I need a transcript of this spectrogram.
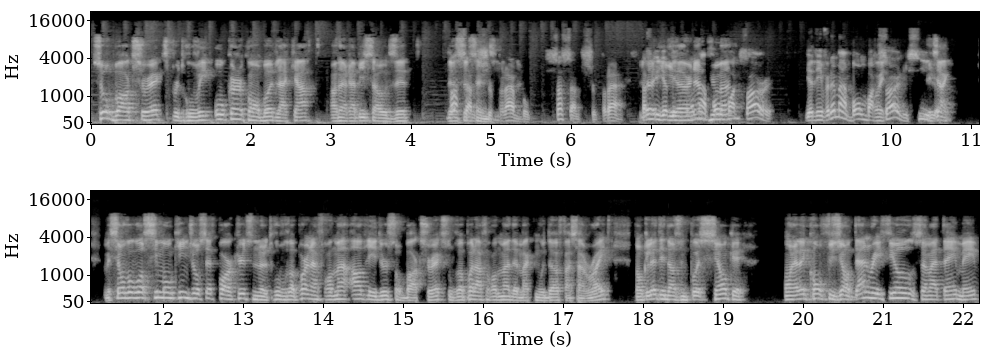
Sur BoxRec, tu peux trouver aucun combat de la carte en Arabie Saoudite de ce ça, me surprend beaucoup. Ça, ça me surprend. Qu'il y a, des vraiment bons boxeurs. Il y a des vraiment bons boxeurs ici. Exact. Mais si on va voir Simon King, Joseph Parker, tu ne trouveras pas un affrontement entre les deux sur BoxRec. Tu ne trouveras pas l'affrontement de Mahmouda face à Wright. Donc là, tu es dans une position que on avait confusion. Dan Rayfield, ce matin même,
